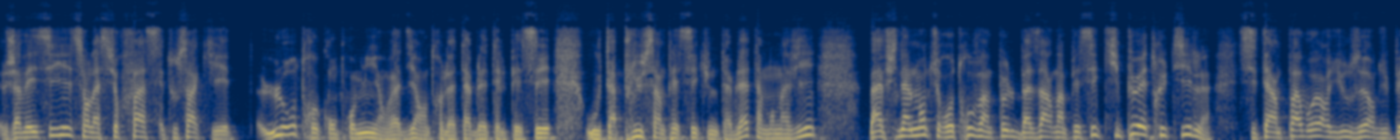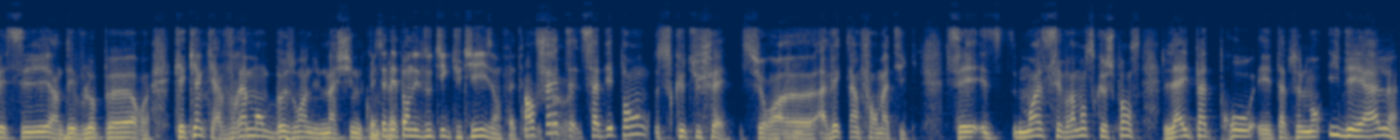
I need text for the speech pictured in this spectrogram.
j'avais essayé sur la surface et tout ça qui est l'autre compromis, on va dire, entre la tablette et le PC, où tu as plus un PC qu'une tablette, à mon avis, bah finalement tu retrouves un peu le bazar d'un PC qui peut être utile si tu es un power user du PC, un développeur, quelqu'un qui a vraiment besoin d'une machine complète. Mais ça dépend des outils que tu utilises en fait. En fait, ça dépend ce que tu fais sur euh, mhm. avec l'informatique. C'est moi c'est vraiment ce que je pense. L'iPad Pro est absolument idéal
